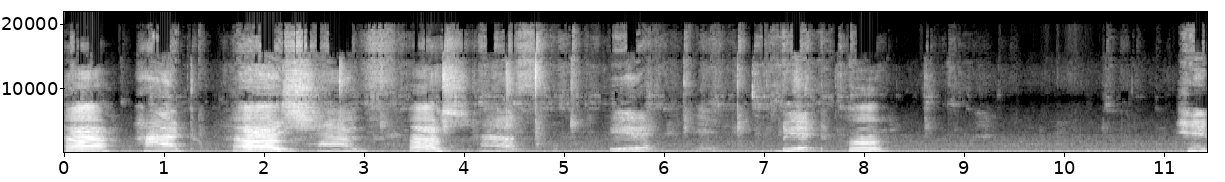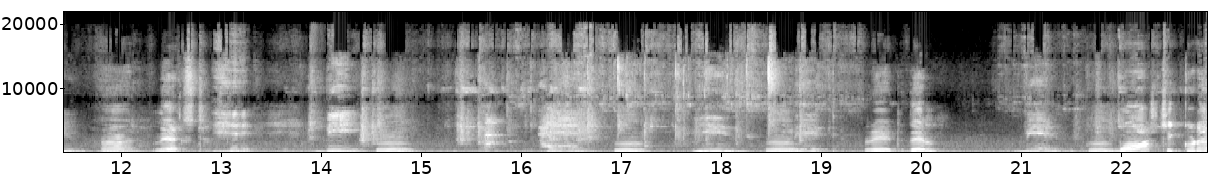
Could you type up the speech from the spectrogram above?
হ্যাঁ had has has has has a bet হ্যাঁ। হেন হ্যাঁ next B hmm. Hen hmm. Is hmm. Red then Ben hmm বস ঠিক করে?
